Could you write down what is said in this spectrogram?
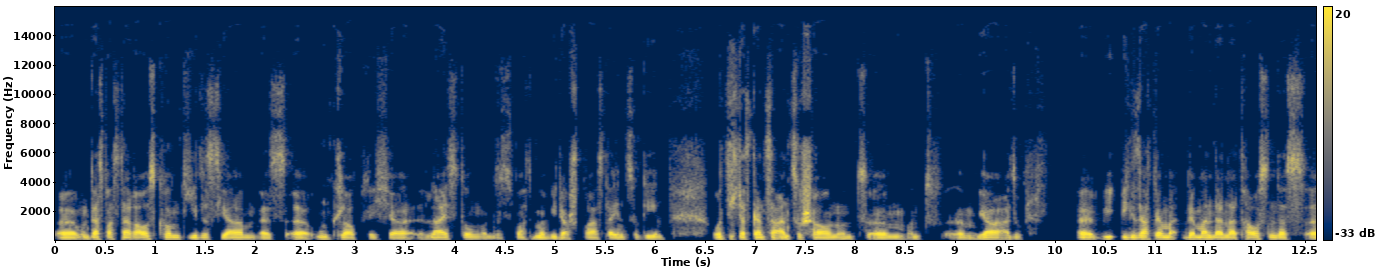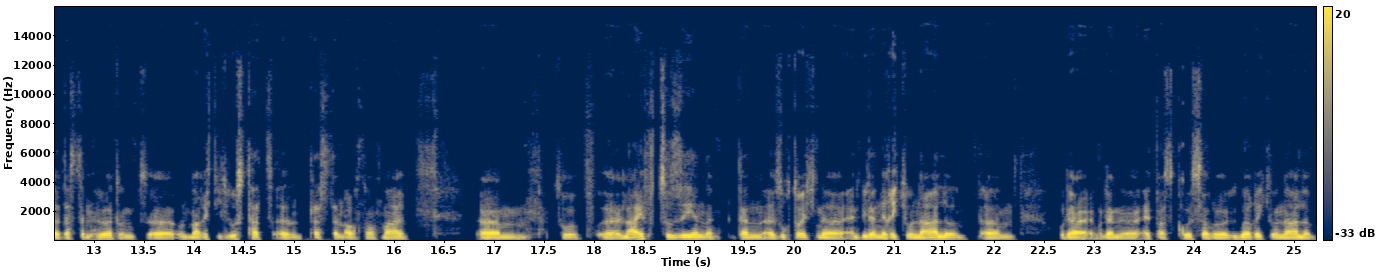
Äh, und das, was da rauskommt jedes Jahr, ist äh, unglaubliche Leistung und es macht immer wieder Spaß, dahin zu gehen und sich das Ganze anzuschauen. Und, ähm, und ähm, ja, also wie, wie, gesagt, wenn man, wenn man dann da draußen das, äh, das dann hört und, äh, und mal richtig Lust hat, äh, das dann auch nochmal ähm, so äh, live zu sehen, dann, dann äh, sucht euch eine, entweder eine regionale ähm, oder, oder eine etwas größere überregionale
